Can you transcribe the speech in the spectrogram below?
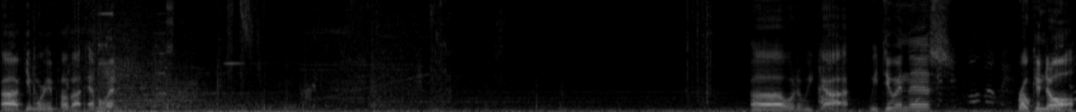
Uh, get more info about Evelyn. Uh, what do we got? We doing this? Broken doll.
